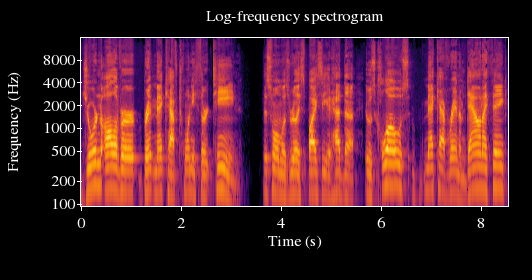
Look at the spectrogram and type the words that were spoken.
Jordan Oliver, Brent Metcalf, 2013. This one was really spicy. It had the. It was close. Metcalf ran him down, I think,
